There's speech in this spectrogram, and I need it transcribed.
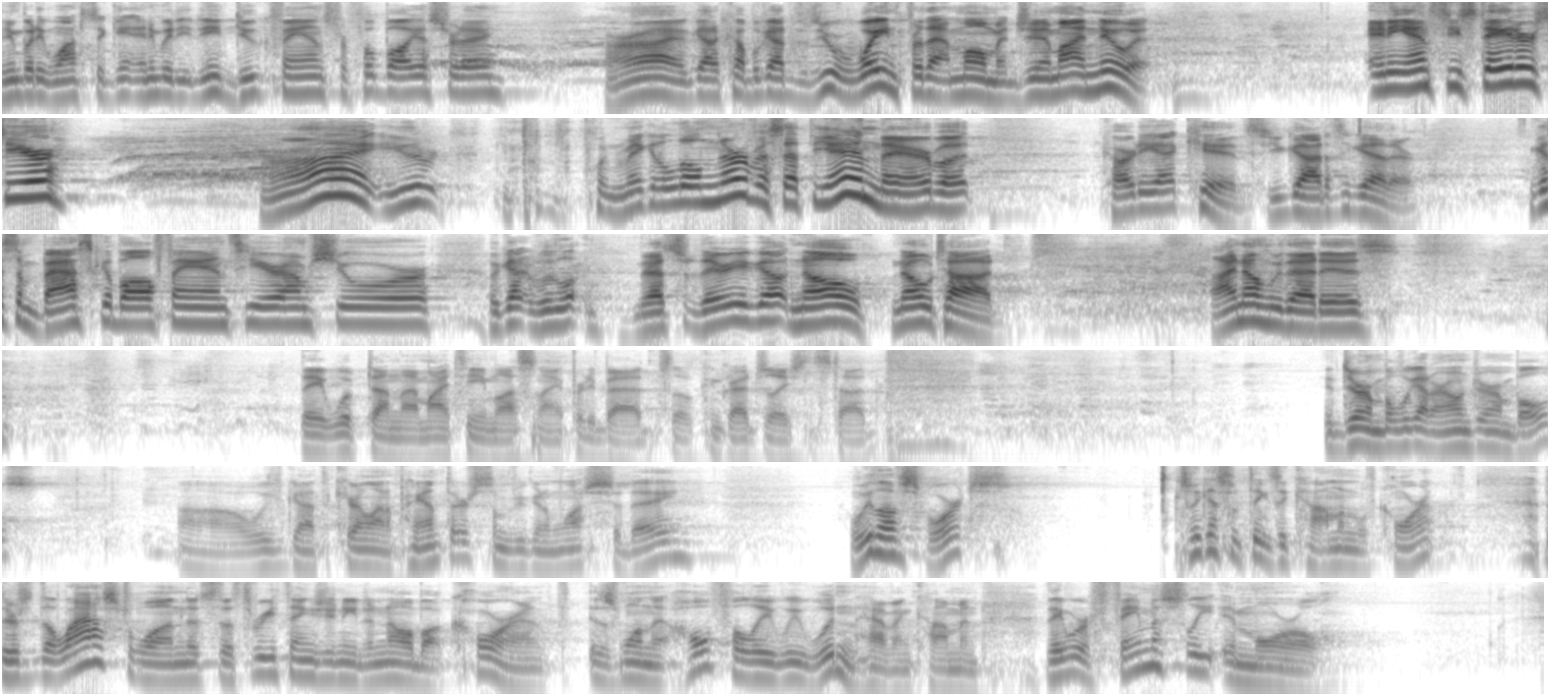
Anybody watch the game? Anybody any Duke fans for football yesterday? All right, we got a couple guys. You were waiting for that moment, Jim. I knew it. Any NC Staters here? All right, you make it a little nervous at the end there, but cardiac kids, you got it together. We got some basketball fans here, I'm sure. We got we, that's there you go. No, no, Todd. I know who that is. They whipped on my team last night pretty bad, so congratulations, Todd. Durham Bull, we got our own Durham Bulls. Uh, we've got the Carolina Panthers. Some of you are going to watch today. We love sports. So we got some things in common with Corinth. There's the last one that's the three things you need to know about Corinth is one that hopefully we wouldn't have in common. They were famously immoral.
